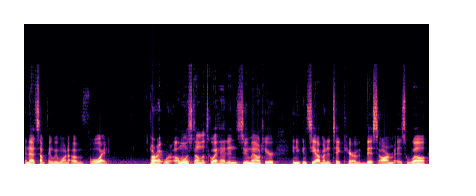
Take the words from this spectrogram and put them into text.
And that's something we want to avoid. All right, we're almost done. Let's go ahead and zoom out here and you can see I'm going to take care of this arm as well.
